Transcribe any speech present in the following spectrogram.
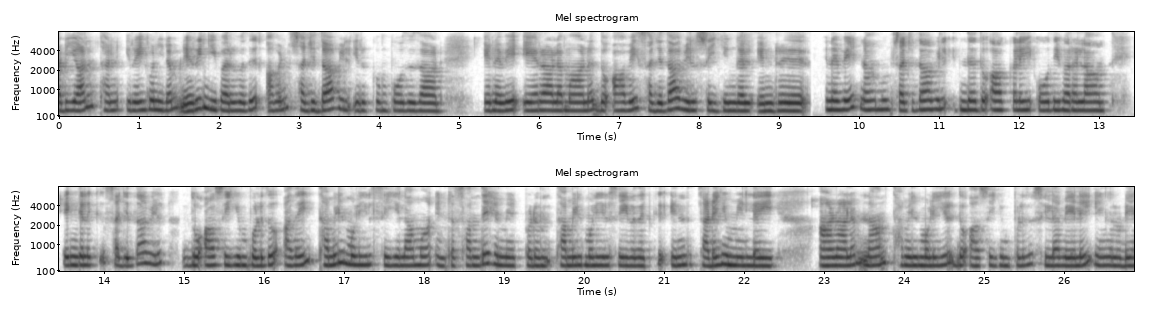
அடியான் தன் இறைவனிடம் நெருங்கி வருவது அவன் சஜிதாவில் இருக்கும் போதுதான். எனவே ஏராளமான துஆவை சஜிதாவில் செய்யுங்கள் என்று. எனவே நாமும் சஜிதாவில் இந்த துஆக்களை ஓதி வரலாம். எங்களுக்கு சஜிதாவில் துஆ செய்யும் பொழுது அதை தமிழ் மொழியில் செய்யலாமா என்ற சந்தேகம் ஏற்படும். தமிழ் மொழியில் செய்வதற்கு எந்த தடையும் இல்லை. ஆனாலும் நாம் தமிழ் மொழியில் துஆ செய்யும் பொழுது சில வேளை எங்களுடைய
